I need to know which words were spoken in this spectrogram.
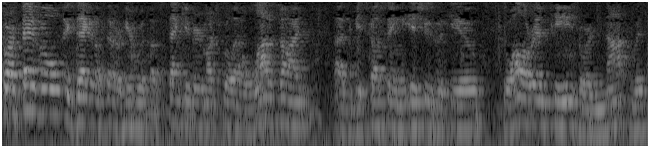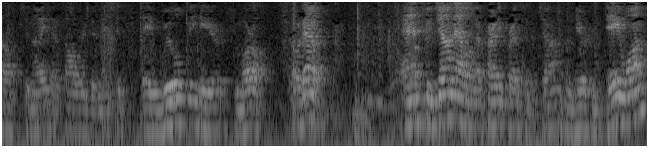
To our federal executive that are here with us, thank you very much. We'll have a lot of time uh, to be discussing issues with you. To all our MPs who are not with us tonight, as already been mentioned, they will be here tomorrow, doubt. And to John Allen, our party president. John's been here from day one.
